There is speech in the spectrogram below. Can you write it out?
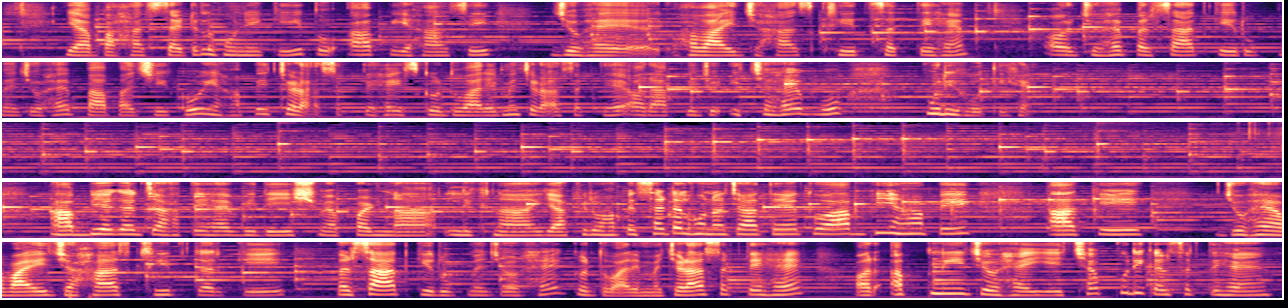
या बाहर सेटल होने की तो आप यहाँ से जो है हवाई जहाज़ खरीद सकते हैं और जो है प्रसाद के रूप में जो है पापा जी को यहाँ पे चढ़ा सकते हैं, इस गुरुद्वारे में चढ़ा सकते हैं और आपकी जो इच्छा है वो पूरी होती है। आप भी अगर चाहते हैं विदेश में पढ़ना, लिखना या फिर वहाँ पे सेटल होना चाहते हैं तो आप भी यहाँ पे आके जो है हवाई जहाज़ खरीद करके प्रसाद के रूप में जो है गुरुद्वारे में चढ़ा सकते हैं और अपनी जो है ये इच्छा पूरी कर सकते हैं।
